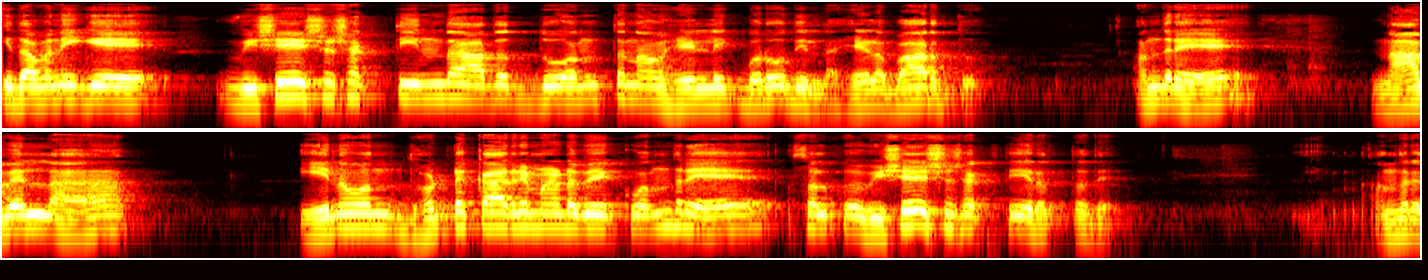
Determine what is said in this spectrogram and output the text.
ಇದವನಿಗೆ ವಿಶೇಷ ಶಕ್ತಿಯಿಂದ ಆದದ್ದು ಅಂತ ನಾವು ಹೇಳಲಿಕ್ಕೆ ಬರೋದಿಲ್ಲ, ಹೇಳಬಾರ್ದು. ಅಂದರೆ ನಾವೆಲ್ಲ ಏನೋ ಒಂದು ದೊಡ್ಡ ಕಾರ್ಯ ಮಾಡಬೇಕು ಅಂದರೆ ಸ್ವಲ್ಪ ವಿಶೇಷ ಶಕ್ತಿ ಇರುತ್ತದೆ. ಅಂದರೆ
